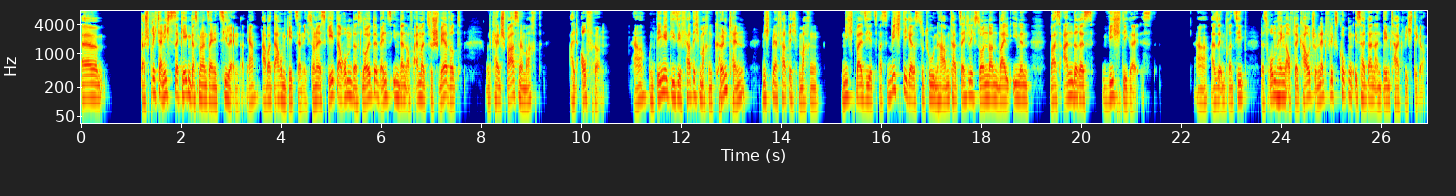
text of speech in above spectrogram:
Ähm, da spricht ja nichts dagegen, dass man dann seine Ziele ändert, ja. Aber darum geht's ja nicht, sondern es geht darum, dass Leute, wenn es ihnen dann auf einmal zu schwer wird und keinen Spaß mehr macht, halt aufhören, ja. Und Dinge, die sie fertig machen könnten, nicht mehr fertig machen. Nicht, weil sie jetzt was Wichtigeres zu tun haben tatsächlich, sondern weil ihnen was anderes wichtiger ist. Ja, also im Prinzip das Rumhängen auf der Couch und Netflix gucken ist halt dann an dem Tag wichtiger.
